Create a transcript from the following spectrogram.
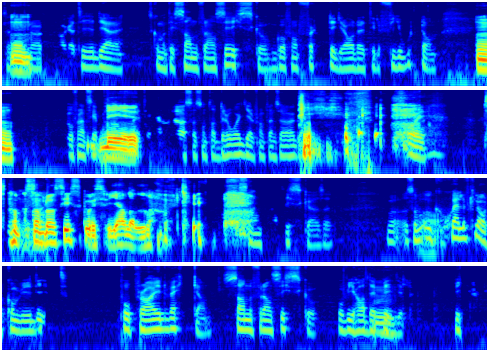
Så Mm. några dagar tidigare. Så kommer man till San Francisco, går från 40 grader till 14. Mm. Går från att se Det- palmer till hemlösa som tar droger från ens ögon. Oj. San, San Francisco är så jävla lökigt. San Francisco alltså. Så, och självklart kom vi ju dit. På Pride-veckan. San Francisco. Och vi hade Mm. bil. Vi kunde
